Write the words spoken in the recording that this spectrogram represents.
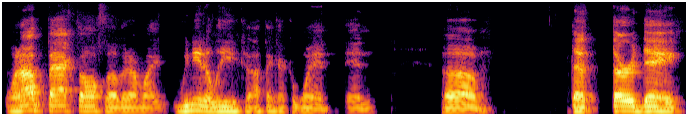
when I backed off of it, I'm like, we need to leave because I think I could win. And um that third day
